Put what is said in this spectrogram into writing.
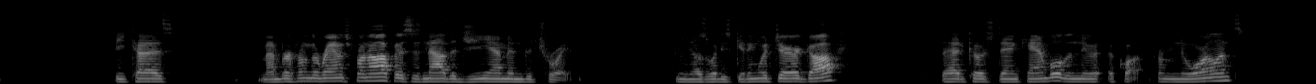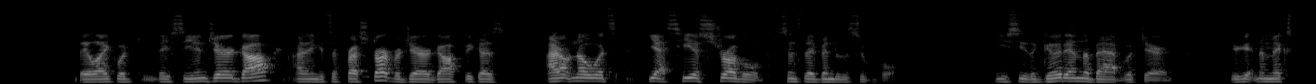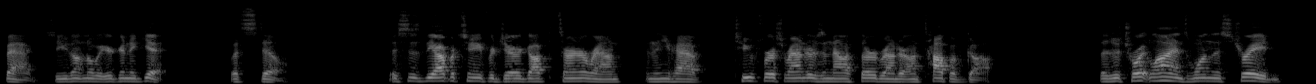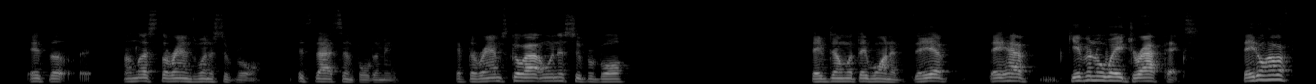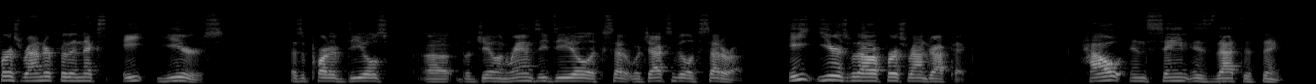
Because member from the Rams front office is now the GM in Detroit. He knows what he's getting with Jared Goff. The head coach Dan Campbell, the new from New Orleans. They like what they see in Jared Goff. I think it's a fresh start for Jared Goff because I don't know what's. Yes, he has struggled since they've been to the Super Bowl. You see the good and the bad with Jared. You're getting a mixed bag, so you don't know what you're going to get. But still, this is the opportunity for Jared Goff to turn around, and then you have two first rounders and now a third rounder on top of Goff. The Detroit Lions won this trade if the unless the Rams win a Super Bowl. It's that simple to me. If the Rams go out and win a Super Bowl, they've done what they wanted. They have they have given away draft picks. They don't have a first rounder for the next eight years as a part of deals, uh, the Jalen Ramsey deal, etc., with Jacksonville, etc. Eight years without a first round draft pick. How insane is that to think?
